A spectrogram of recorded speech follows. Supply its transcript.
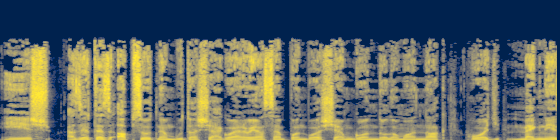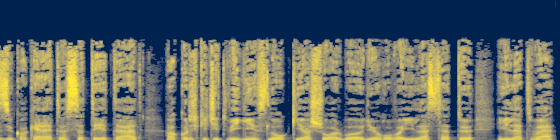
és azért ez abszolút nem butasság, olyan, olyan szempontból sem gondolom annak, hogy megnézzük a keret összetételt, akkor is kicsit Wiggins lók ki a sorból, hogy ő hova illeszthető, illetve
